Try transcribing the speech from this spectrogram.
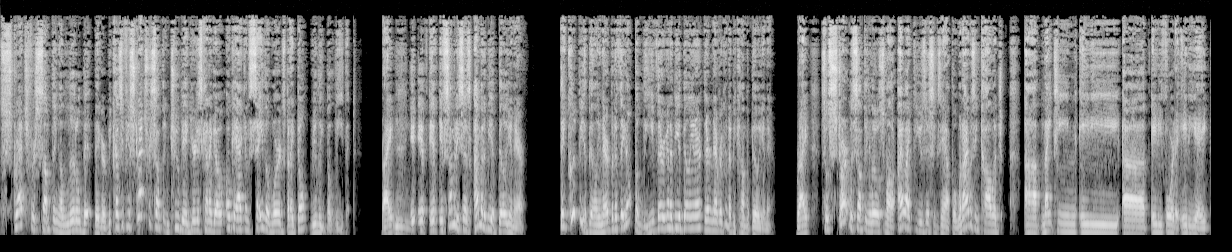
stretch for something a little bit bigger because if you stretch for something too big, you're just going to go, okay, I can say the words, but I don't really believe it. Right. Mm. If, if, if somebody says, I'm going to be a billionaire, they could be a billionaire, but if they don't believe they're going to be a billionaire, they're never going to become a billionaire. Right. So start with something a little smaller. I like to use this example. When I was in college, uh, 1980, uh, 84 to 88,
